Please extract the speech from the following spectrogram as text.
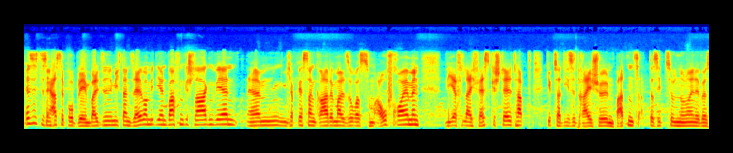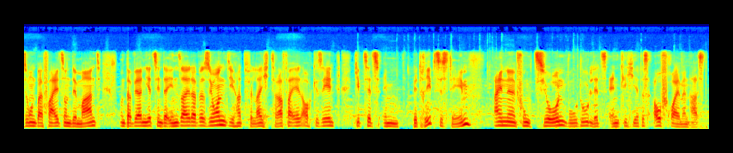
das ist das erste Problem, weil sie nämlich dann selber mit ihren Waffen geschlagen werden. Ähm, ich habe gestern gerade mal sowas zum Aufräumen. Wie ihr vielleicht festgestellt habt, gibt es ja diese drei schönen Buttons ab der 17.09 Version bei Files on Demand. Und da werden jetzt in der Insider-Version, die hat vielleicht Raphael auch gesehen, gibt es jetzt im Betriebssystem eine Funktion, wo du letztendlich hier das Aufräumen hast.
